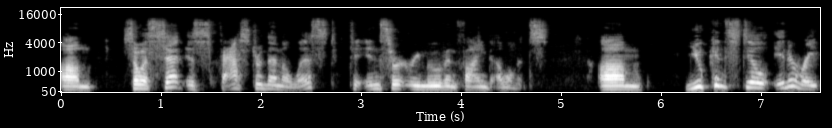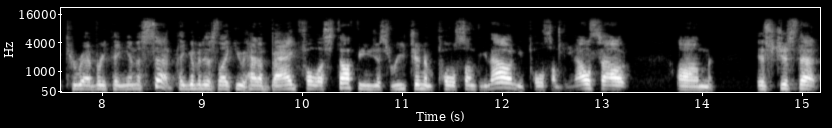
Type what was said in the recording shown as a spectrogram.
Um, so a set is faster than a list to insert, remove, and find elements. Um, you can still iterate through everything in a set. Think of it as like you had a bag full of stuff and you just reach in and pull something out and you pull something else out. Um, it's just that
